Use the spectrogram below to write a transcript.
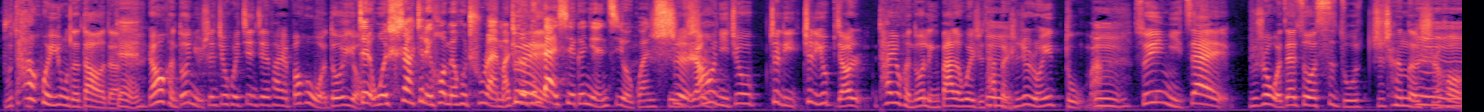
不太会用得到的。对。然后很多女生就会渐渐发现，包括我都有。这我是啊，这里后面会出来嘛？这个跟代谢跟年纪有关系。是。然后你就这里这里又比较，它有很多淋巴的位置，它本身就容易堵嘛。嗯。所以你在比如说我在做四足支撑的时候，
